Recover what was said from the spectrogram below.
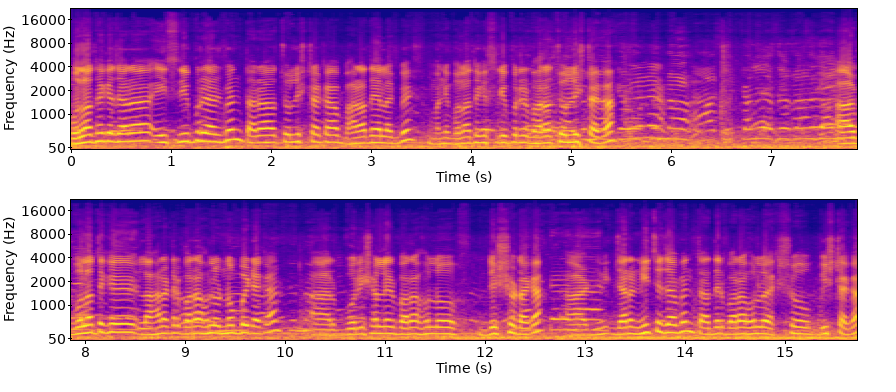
ভোলা থেকে যারা এই শ্রীপুরে আসবেন, তারা চল্লিশ টাকা ভাড়া দেওয়া লাগবে। মানে ভোলা থেকে শ্রীপুরের ভাড়া চল্লিশ টাকা। আর ভোলা থেকে লাহারাটের ভাড়া হলো নব্বই টাকা, আর বরিশালের ভাড়া হলো দেড়শো টাকা, আর যারা নিচে যাবেন, তাদের ভাড়া হলো একশো বিশ টাকা।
